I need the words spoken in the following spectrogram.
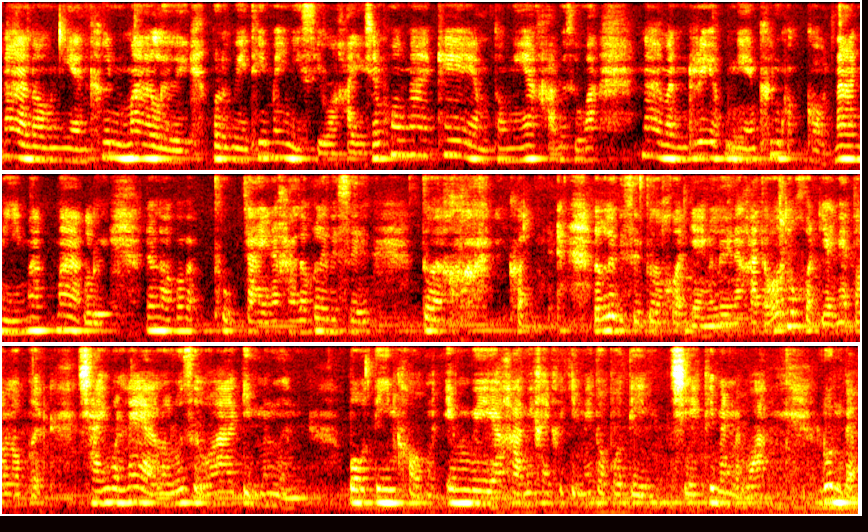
หน้าเราเนียนขึ้นมากเลย บริเวณที่ไม่มีสิวอะค่ะอย่างเช่นพวกหน้าแก้มตรงนี้อะค่ะรู้สึกว่าหน้ามันเรียบเนียนขึ้นกว่าก่อนหน้านี้มากๆเลย แล้วเราก็แบบถูกใจนะคะ เราก็เลยไปซื้อตัวขวดขวดเราก็เลยไปซื้อตัวขวดใหญ่มาเลยนะคะ แต่ว่าตัวขวดใหญ่เนี่ยตอนเราเปิดใช้วันแรกเรารู้สึกว่ากลิ่นมันเหมือนโปรตีนของ MV อะค่ะ มีใครเคยกินไหมตัวโปรตีนเชคที่มันแบบว่ารุ่นแบบ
